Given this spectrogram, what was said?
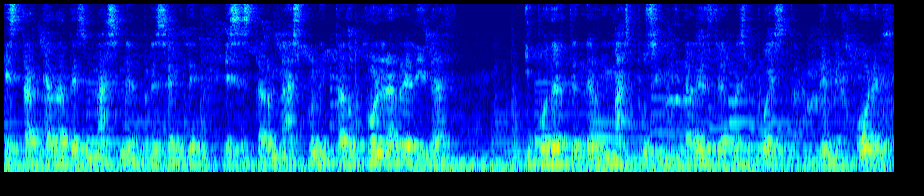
Estar cada vez más en el presente es estar más conectado con la realidad y poder tener más posibilidades de respuesta, de mejores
